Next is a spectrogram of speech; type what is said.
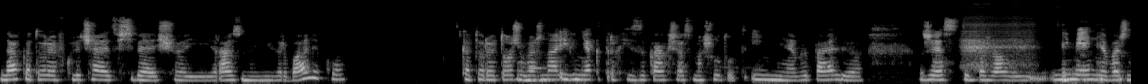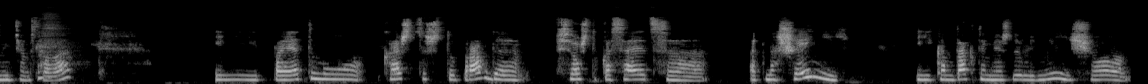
да, которая включает в себя еще и разную невербалику, которая тоже mm-hmm. важна и в некоторых языках. Сейчас машу тут и не в Италию. Жесты, пожалуй, не менее важны, чем слова. И поэтому кажется, что правда все, что касается отношений и контакта между людьми, еще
